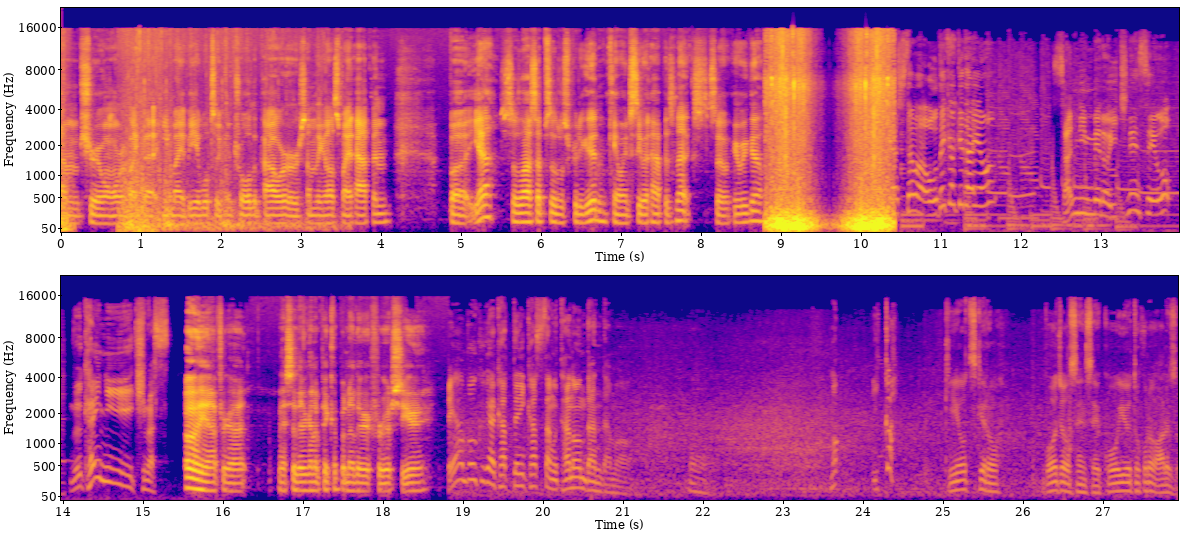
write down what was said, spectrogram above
I'm sure it won't work like that. He might be able to control the power or something else might happen. But yeah, so the last episode was pretty good. Can't wait to see what happens next. So here we go. Oh yeah, I forgot. They said they're gonna pick up another first year. 気をつけろ。五条先生、こういうところあるぞ。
